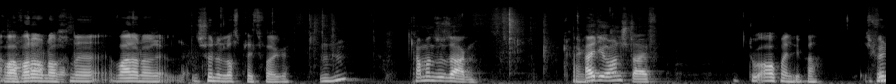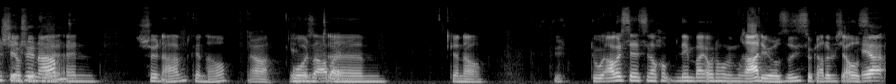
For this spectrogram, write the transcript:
Aber war doch noch eine, war doch noch eine schöne Lost Place Folge. Mhm. Kann man so sagen. Krank. Halt die Ohren steif. Du auch, mein Lieber. Ich dir wünsche einen auf jeden schönen Abend. Einen schönen Abend, genau. Ja, ich muss Und arbeiten. ähm, genau. Du arbeitest ja jetzt noch nebenbei auch noch im Radio, so siehst du gerade mich aus. ja,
